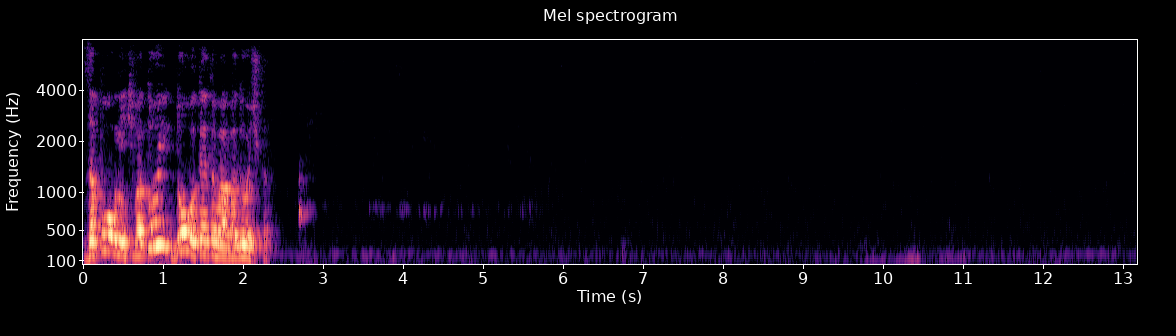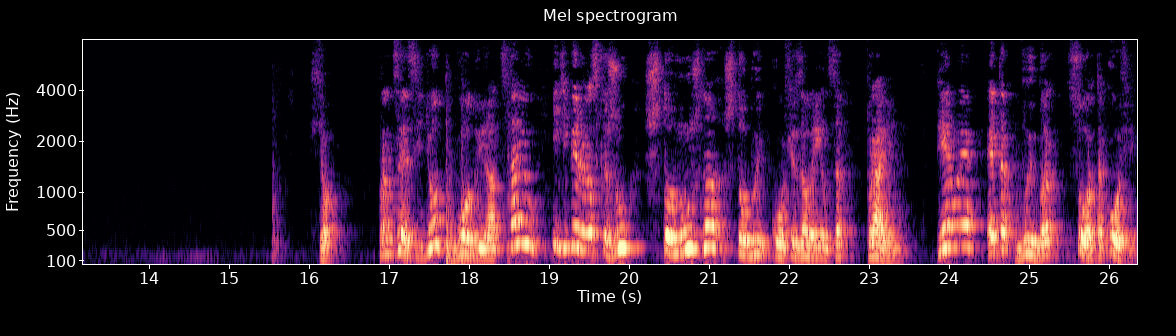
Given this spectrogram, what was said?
заполнить водой до вот этого ободочка. Все. Процесс идет, воду я отставил. И теперь расскажу, что нужно, чтобы кофе заварился правильно. Первое это выбор сорта кофе.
